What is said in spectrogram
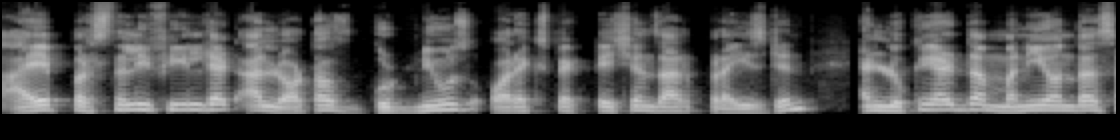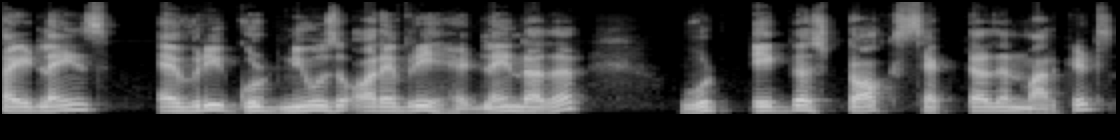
I personally feel that a lot of good news or expectations are priced in, and looking at the money on the sidelines, every good news or every headline rather would take the stock sectors and markets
